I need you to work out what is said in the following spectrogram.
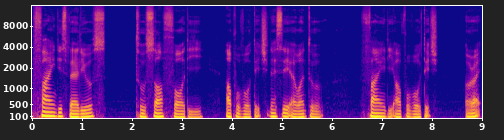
find these values to solve for the output voltage. Let's say I want to find the output voltage. Alright?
